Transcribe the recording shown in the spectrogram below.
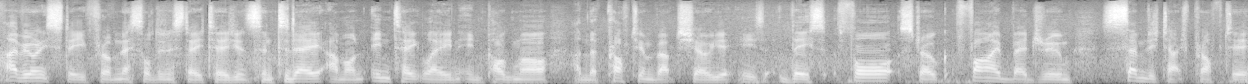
Hi everyone, it's Steve from NestledIn Estate Agents and today I'm on Intake Lane in Pogmoor and the property I'm about to show you is this four stroke five bedroom semi detached property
